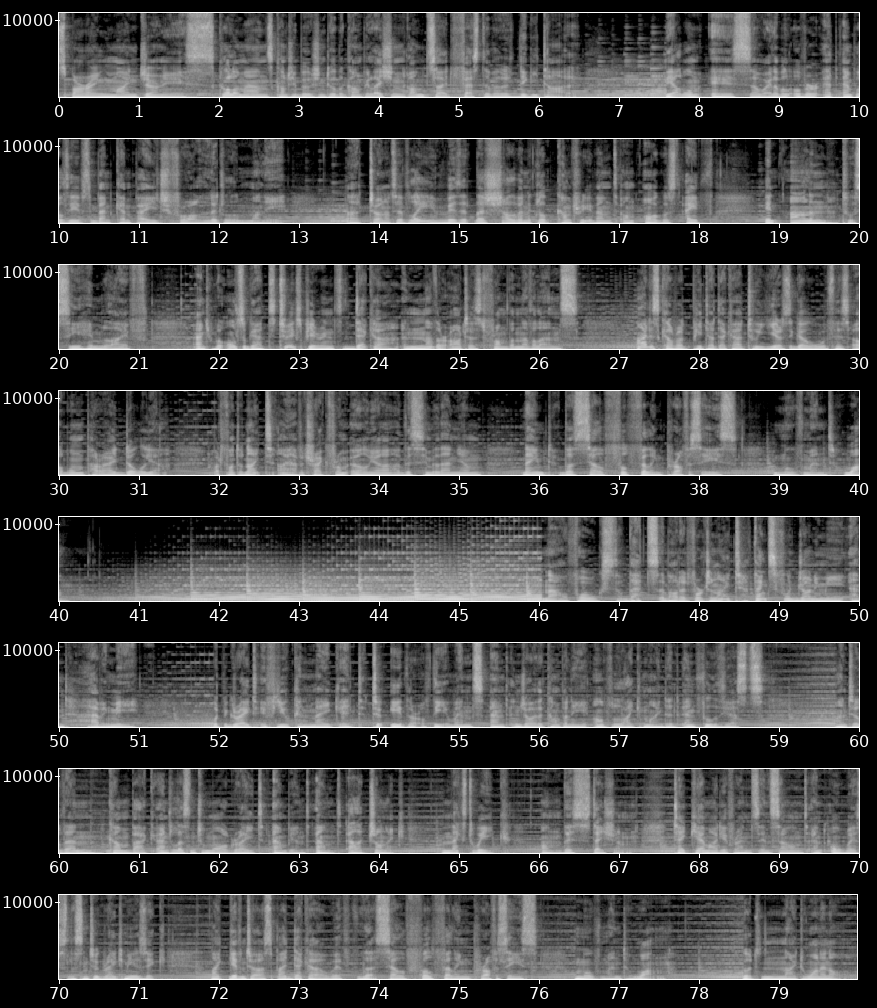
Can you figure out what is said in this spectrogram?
Inspiring mind journeys, Skoulaman's contribution to the compilation Raumzeit Festival Digital. The album is available over at Impulsive's Bandcamp page for little money. Alternatively, visit the Schallwende Club country event on August 8th in Aalen to see him live. And you will also get to experience Däcker, another artist from the Netherlands. I discovered Peter Decker two years ago with his album Pareidolia, but for tonight I have a track from earlier this millennium named The Self Fulfilling Prophecies, Movement 1. Now, folks, that's about it for tonight. Thanks for joining me and having me. Would be great if you can make it to either of the events and enjoy the company of like minded enthusiasts. Until then, come back and listen to more great ambient and electronic next week on this station. Take care, my dear friends in sound, and always listen to great music like given to us by Däcker with the Self Fulfilling Prophecies, Movement 1. Good night, one and all.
